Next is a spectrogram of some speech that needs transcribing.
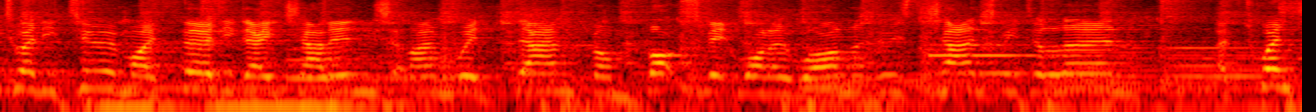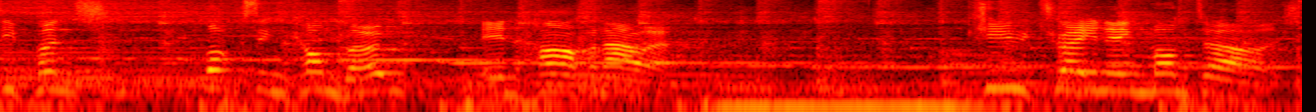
22 of my 30 day challenge, and I'm with Dan from BoxFit 101, who's challenged me to learn a 20 punch boxing combo in half an hour. Cue training montage.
